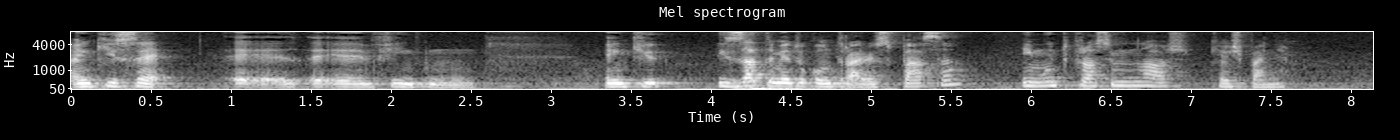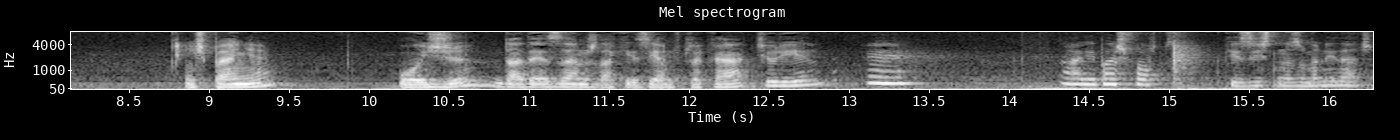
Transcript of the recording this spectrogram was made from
em que isso é, é, é, é enfim, em que exatamente o contrário se passa e muito próximo de nós, que é a Espanha. Em Espanha, Hoje, há 10 anos, há 15 anos para cá, a teoria é a área mais forte que existe nas humanidades.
